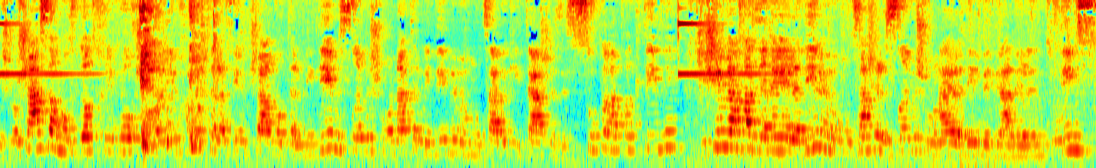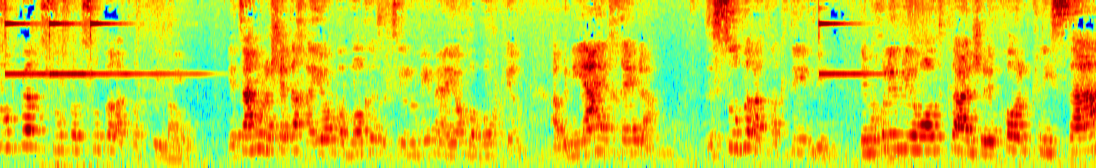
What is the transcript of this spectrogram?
יש 13 מוסדות חינוך שכוללים 5,900 תלמידים, 28 תלמידים בממוצע בכיתה, שזה סופר אטרקטיבי, 61 גני ילדים בממוצע של 28 ילדים בגן. אלה נתונים סופר סופר סופר אטרקטיביים. יצאנו לשטח היום בבוקר, זה צילומים מהיום בבוקר. הבנייה החלה. זה סופר אטרקטיבי. אתם יכולים לראות כאן שלכל כניסה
